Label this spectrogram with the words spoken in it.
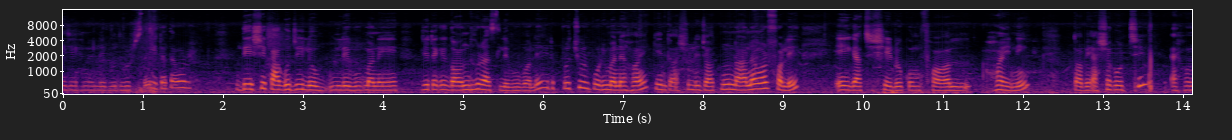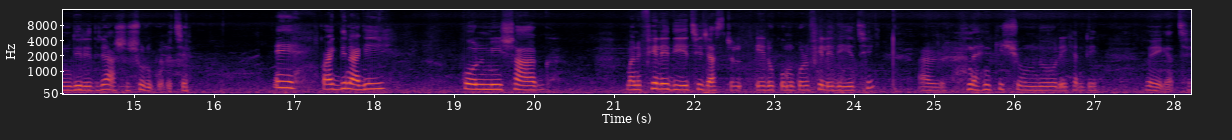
এই যে এখানে লেবু ধরছে। এটাতে আমার দেশি কাগজি লেবু- মানে যেটাকে গন্ধরাজ লেবু বলে, এটা প্রচুর পরিমাণে হয়, কিন্তু আসলে যত্ন না নেওয়ার ফলে এই গাছে সেরকম ফল হয়নি। তবে আশা করছি এখন ধীরে ধীরে আসা শুরু করেছে। এই কয়েকদিন আগেই কলমি শাক মানে ফেলে দিয়েছি জাস্ট এরকম করে ফেলে দিয়েছি। আর দেখেন কি সুন্দর এখানটি হয়ে গেছে।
